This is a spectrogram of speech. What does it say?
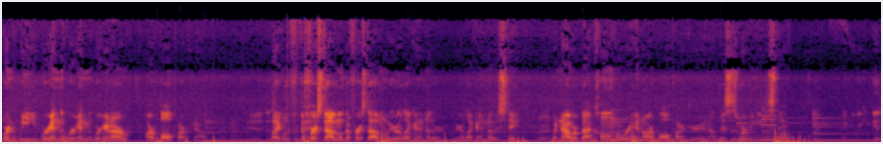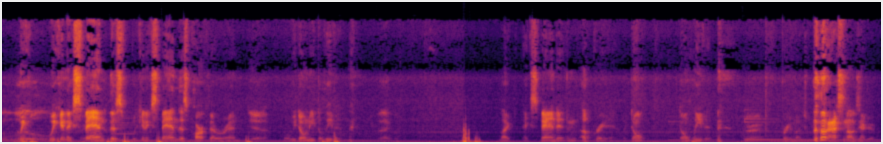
we're in, we we're in the, we're in we're in our our ballpark now. Yeah, Like the, the first album, the first album we were like in another we were like in another state, Right. but now we're back home and we're in our ballpark area now. This is where we need to stay. Like, maybe we can get a We little. we can expand this we can expand this park that we're in, Yeah, but we don't need to leave it. exactly. like expand it and upgrade it, but don't don't leave it. Right. pretty much. Asking Alexandria.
